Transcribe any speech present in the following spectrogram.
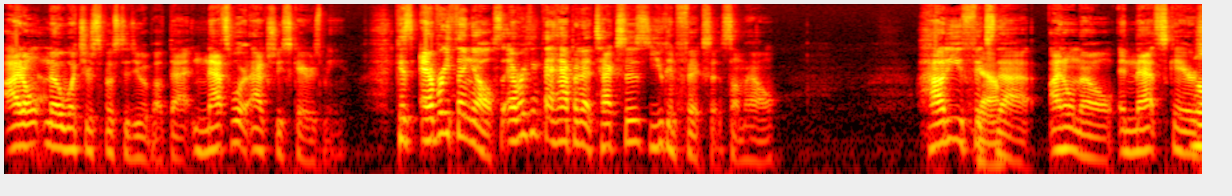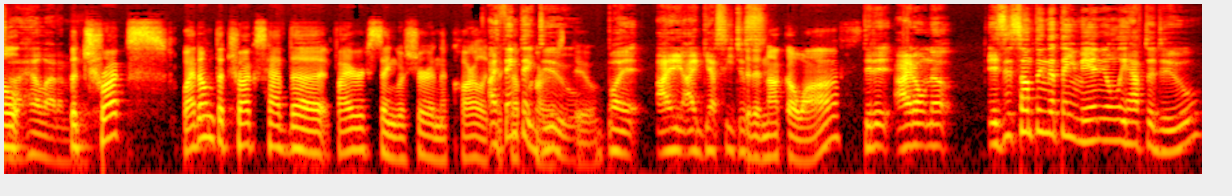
I don't know what you're supposed to do about that, and that's what actually scares me. Because everything else, everything that happened at Texas, you can fix it somehow. How do you fix Yeah. that? I don't know, and that scares Well, the hell out of me. the trucks. Why don't the trucks have the fire extinguisher in the car like I the think they cars do, but I I guess he just Did it not go off? Did it? I don't know. Is it something that they manually have to do?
